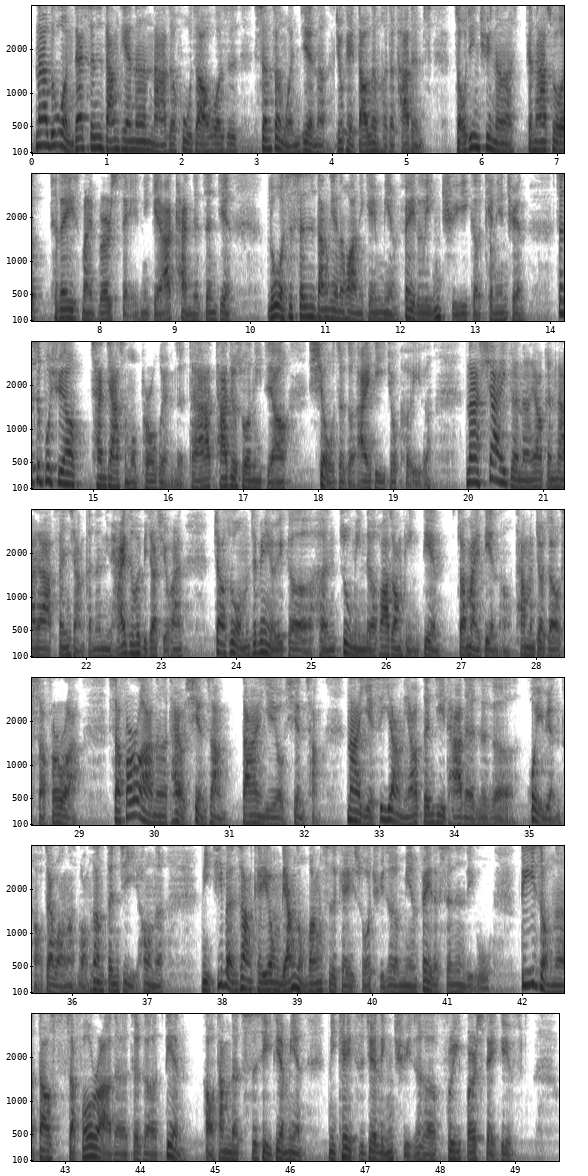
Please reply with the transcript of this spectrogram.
那如果你在生日当天呢，拿着护照或是身份文件呢，就可以到任何的 Customs 走进去呢，跟他说 Today is my birthday，你给他看你的证件。如果是生日当天的话，你可以免费领取一个甜甜圈，这是不需要参加什么 program 的。他他就说你只要秀这个 ID 就可以了。那下一个呢，要跟大家分享，可能女孩子会比较喜欢，叫做我们这边有一个很著名的化妆品店专卖店哦，他们就叫 Sephora。Sephora 呢，它有线上，当然也有现场。那也是一样，你要登记它的这个会员，好，在网上网上登记以后呢，你基本上可以用两种方式可以索取这个免费的生日礼物。第一种呢，到 Sephora 的这个店，好，他们的实体店面，你可以直接领取这个 free birthday gift。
